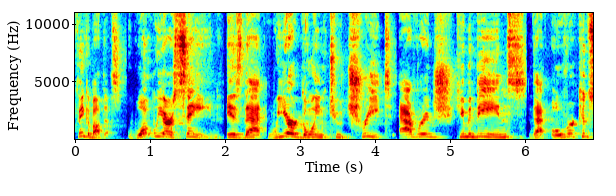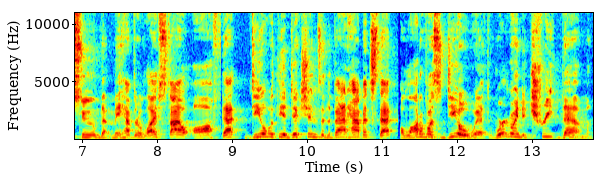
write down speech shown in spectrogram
think about this. What we are saying is that we are going to treat average human beings that overconsume, that may have their lifestyle off, that deal with the addictions and the bad habits that a lot of us deal with. We're going to treat them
